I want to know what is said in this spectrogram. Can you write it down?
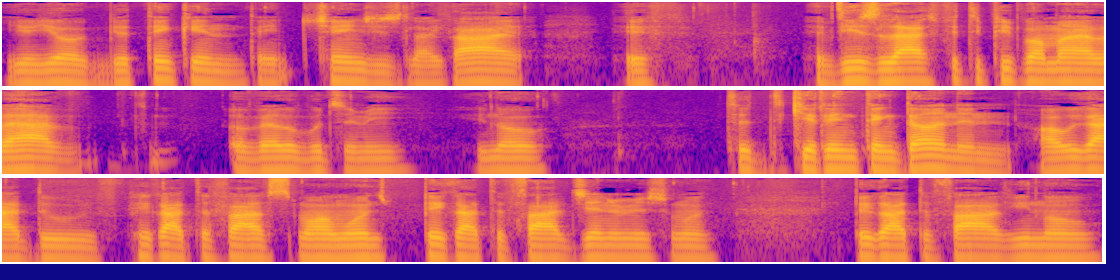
your, your, your thinking th- changes. Like, I, if, if these last 50 people I might ever have available to me, you know, to get anything done, and all we gotta do is pick out the five small ones, pick out the five generous ones, pick out the five, you know,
